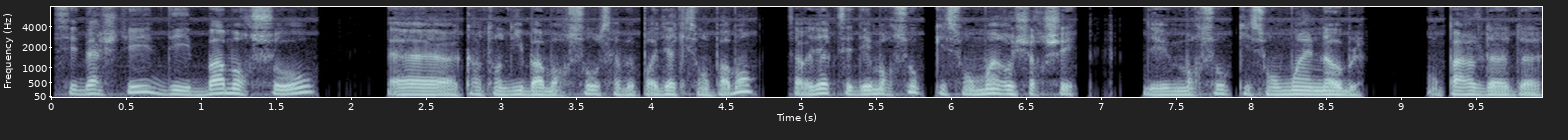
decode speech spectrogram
c'est d'acheter des bas morceaux. Euh, quand on dit bas morceaux, ça ne veut pas dire qu'ils sont pas bons, ça veut dire que c'est des morceaux qui sont moins recherchés, des morceaux qui sont moins nobles. On parle de,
